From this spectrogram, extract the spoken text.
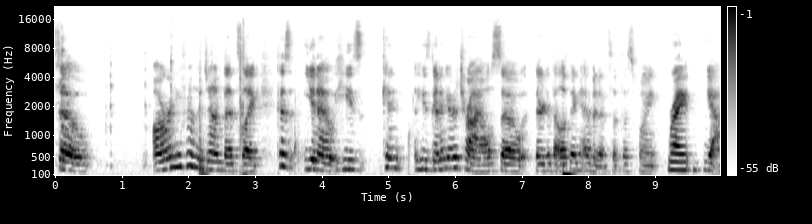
So already from the jump, that's like because you know he's can he's gonna go to trial, so they're developing evidence at this point. Right. Yeah,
